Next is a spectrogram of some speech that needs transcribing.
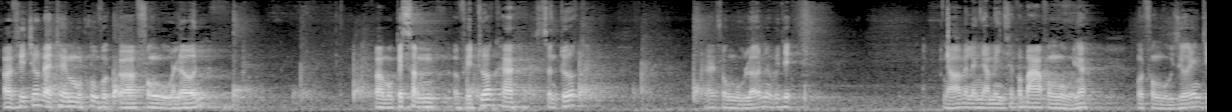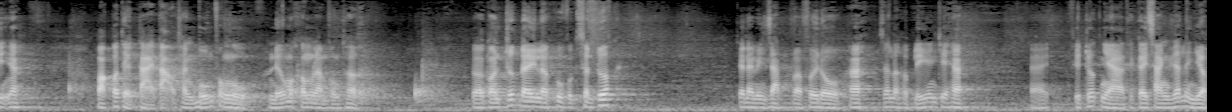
ở phía trước này thêm một khu vực ờ, phòng ngủ lớn. Và một cái sân ở phía trước ha sân trước. Đây phòng ngủ lớn rồi quý chị. Đó vậy là nhà mình sẽ có 3 phòng ngủ nhá. Một phòng ngủ dưới anh chị nhá hoặc có thể cải tạo thành 4 phòng ngủ nếu mà không làm phòng thờ. Rồi còn trước đây là khu vực sân trước. Trên này mình giặt và phơi đồ ha rất là hợp lý anh chị ha. Đấy, phía trước nhà thì cây xanh rất là nhiều.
